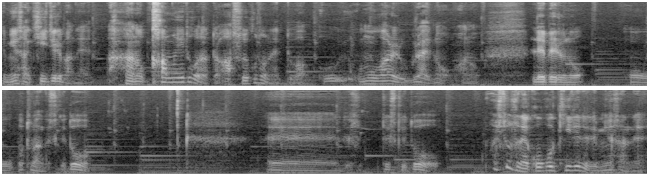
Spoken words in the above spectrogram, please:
皆さん聞いてればね、あの、勘のいいとこだったら、あ、そういうことねって思われるぐらいの、あの、レベルのことなんですけど、えー、ですですけど、一つね、ここ聞いてて皆さんね、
